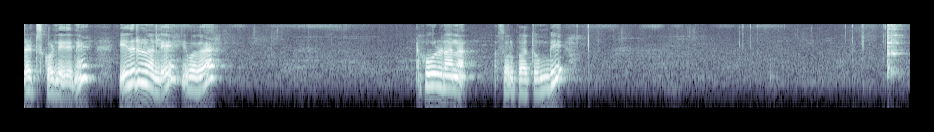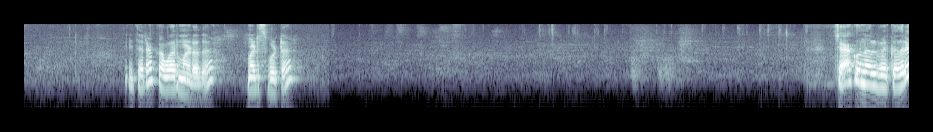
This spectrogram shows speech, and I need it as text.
ಲಟ್ಟಿಸ್ಕೊಂಡಿದ್ದೀನಿ. ಇದ್ರಲ್ಲಿ ಇವಾಗ ಹೂರಣನ ಸ್ವಲ್ಪ ತುಂಬಿ ಈ ಥರ ಕವರ್ ಮಾಡೋದು, ಮಡಿಸ್ಬಿಟ್ಟು. ಚಾಕುನಲ್ಲಿ ಬೇಕಾದರೆ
